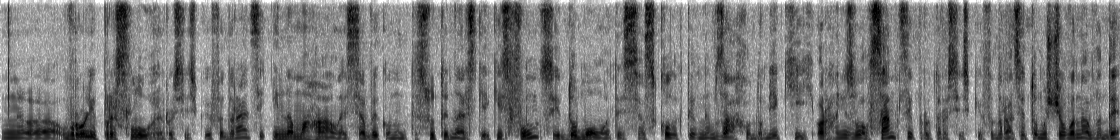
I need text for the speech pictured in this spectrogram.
в ролі прислуги Російської Федерації і намагалися виконати сутенерські якісь функції, домовитися з колективним заходом, який організував санкції проти Російської Федерації, тому що вона веде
